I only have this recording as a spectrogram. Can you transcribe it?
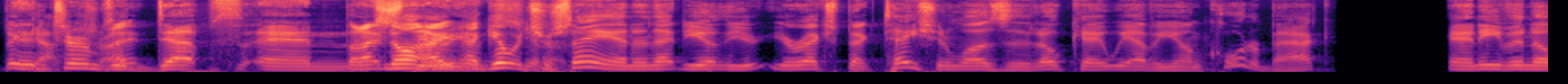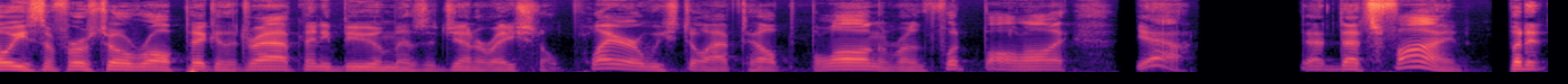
big in guys, terms right? of depth and. But I, no, I, I get what you you're know. saying, and that you know, your, your expectation was that okay, we have a young quarterback, and even though he's the first overall pick of the draft, many view him as a generational player. We still have to help along and run the football and all that. Yeah, that that's fine, but it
